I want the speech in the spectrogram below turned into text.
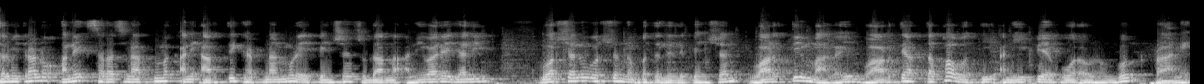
तर मित्रांनो अनेक संरचनात्मक आणि आर्थिक घटनांमुळे पेन्शन सुधारणा अनिवार्य झाली. वर्षानुवर्ष न बदललेले पेन्शन वाढती महागाई वाढत्या तफावती आणि ईपीएफ वर अवलंबून राहणे.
